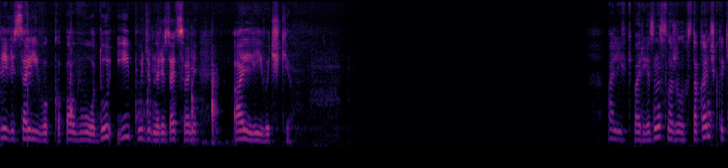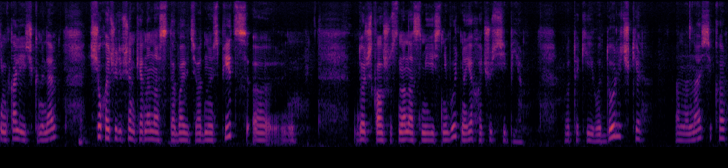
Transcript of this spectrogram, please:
Слили с оливок а, воду и будем нарезать с вами оливочки. Оливки порезаны, сложила их в стаканчик такими колечками, да. Еще хочу, девчонки, ананасы добавить в одну из пиц. Э, дочь сказала, что с ананасами есть не будет, но я хочу себе. Вот такие вот долечки ананасика.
